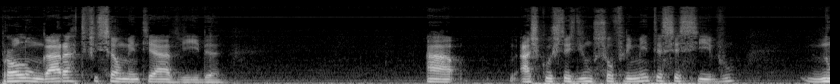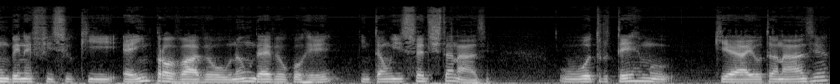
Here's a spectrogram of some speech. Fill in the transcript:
prolongar artificialmente a vida, a às custas de um sofrimento excessivo, num benefício que é improvável ou não deve ocorrer, então isso é distanásia. O outro termo, que é a eutanásia,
